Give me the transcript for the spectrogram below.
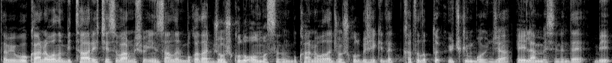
Tabii bu karnavalın bir tarihçesi varmış ve insanların bu kadar coşkulu olmasının, bu karnavala coşkulu bir şekilde katılıp da 3 gün boyunca eğlenmesinin de bir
